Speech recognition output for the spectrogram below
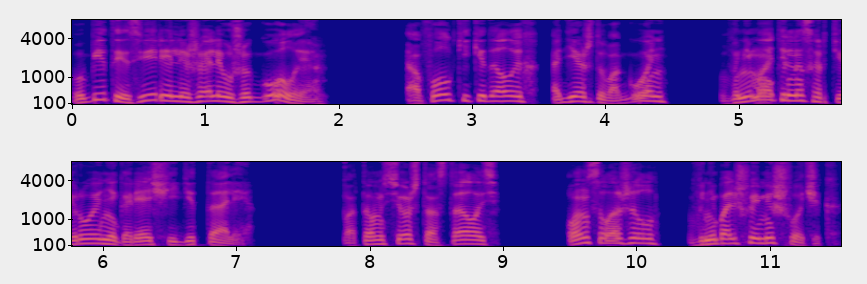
Убитые звери лежали уже голые, а Фолки кидал их одежду в огонь, внимательно сортируя негорящие детали. Потом все, что осталось, он сложил в небольшой мешочек.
